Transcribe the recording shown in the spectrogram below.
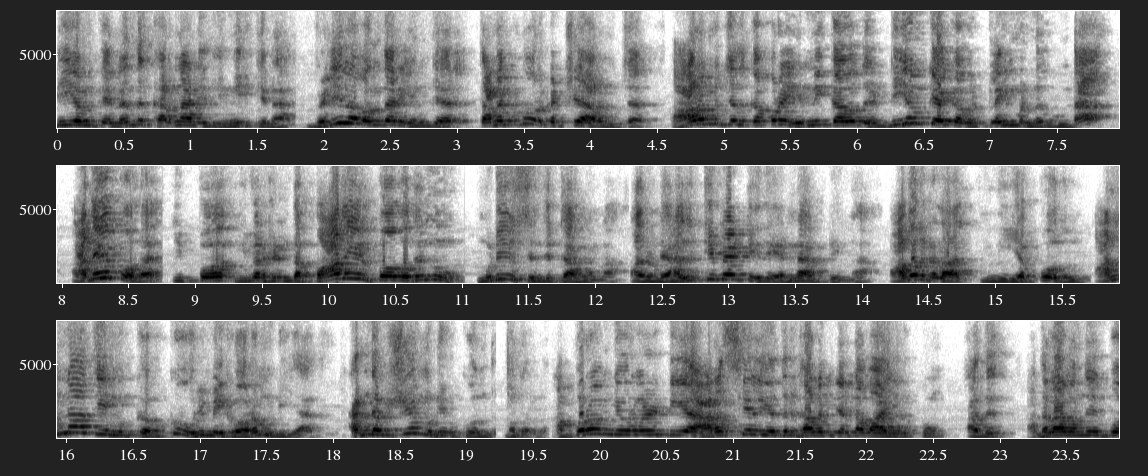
டிஎம்கேல இருந்து கருணாநிதி நீக்கினார். வெளியில வந்தார் எம்ஜிஆர் தனக்குன்னு ஒரு கட்சி ஆரம்பிச்சார். ஆரம்பிச்சதுக்கு அப்புறம் என்னைக்காவது டிஎம்கேக்கு அவர் கிளைம் பண்ணது உண்டா? அதே போல இப்போ இவர்கள் இந்த பாதையில் போவதுன்னு முடிவு செஞ்சுட்டாங்கன்னா அதனுடைய அல்டிமேட் இது என்ன அப்படின்னா அவர்களால் இனி எப்போதும் அதிமுகவுக்கு உரிமை கோர முடியாது. அந்த விஷயம் முடிவுக்கு வந்து முதல்ல. அப்புறம் இவர்களுடைய அரசியல் எதிர்காலம் என்னவா இருக்கும்? அது அதெல்லாம் வந்து இப்போ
